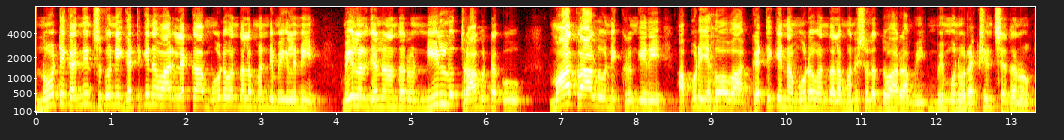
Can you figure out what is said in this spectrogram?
నోటికి అందించుకొని గతికిన వారి లెక్క మూడు వందల మంది మిగిలిన మిగిలిన జనులందరూ నీళ్ళు త్రాగుటకు మా కాళ్ళుని కృంగిరి. అప్పుడు యహోవా గతికిన మూడు వందల మనుషుల ద్వారా మీ మిమ్మను రక్షించదను.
